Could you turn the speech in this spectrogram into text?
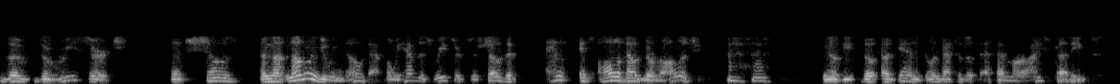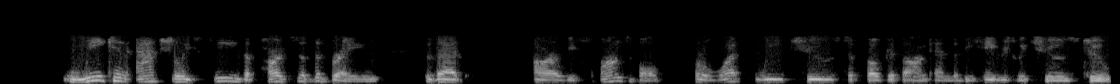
the the research that shows and not, not only do we know that, but we have this research that shows that and it's all about neurology. Mm-hmm. You know, the, the, again, going back to those fMRI studies, we can actually see the parts of the brain that are responsible for what we choose to focus on and the behaviors we choose to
